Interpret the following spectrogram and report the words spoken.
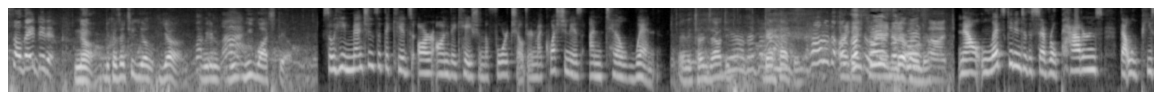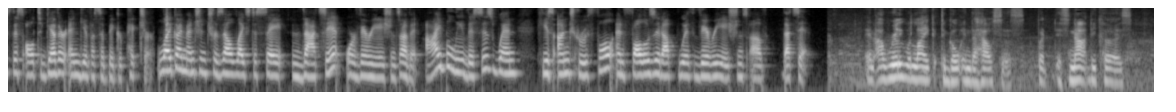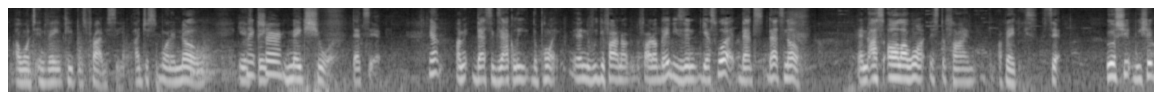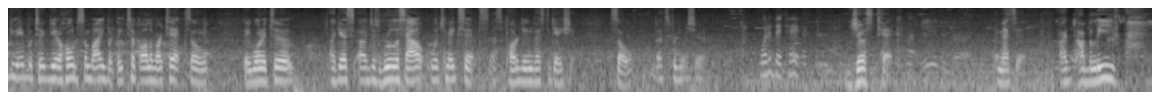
So they didn't. No, because they're too young. young. We didn't. We, we watched them. So he mentions that the kids are on vacation, the four children. My question is, until when? And it turns out that that happened. How did the All right, guys, Of course, know They're older. Uh, Now, let's get into the several patterns that will piece this all together and give us a bigger picture. Like I mentioned, Trezell likes to say, that's it, or variations of it. I believe this is when he's untruthful and follows it up with variations of, that's it. And I really would like to go in the houses, but it's not because I want to invade people's privacy. I just want to know if Make they sure. make sure. That's it. Yep. I mean, that's exactly the point. And if we can find our find our babies, then guess what? That's that's no. And that's all I want is to find our babies. That's it. We'll should we should be able to get a hold of somebody, but they took all of our tech, so they wanted to, I guess, uh, just rule us out, which makes sense. That's part of the investigation. So that's pretty much it. What did they take? Just tech, and that's it. I, I believe,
